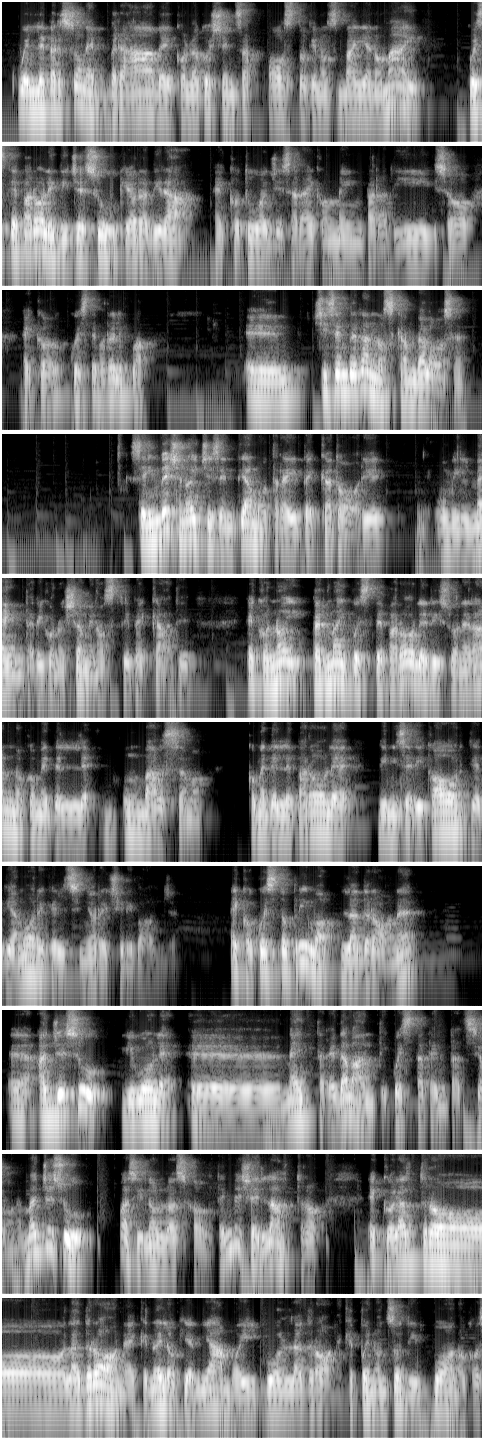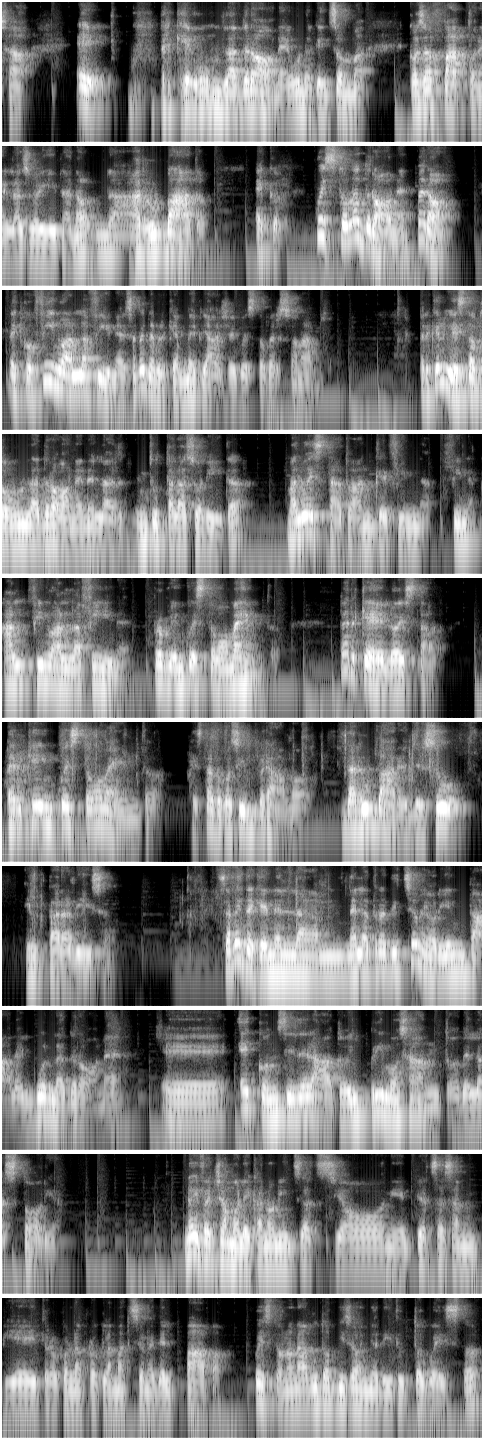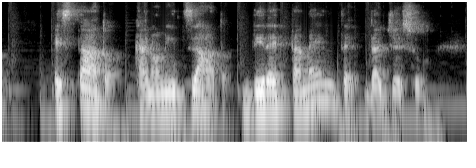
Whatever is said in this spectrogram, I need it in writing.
quelle persone brave, con la coscienza a posto, che non sbagliano mai, queste parole di Gesù che ora dirà ecco tu oggi sarai con me in paradiso, ecco queste parole qua, eh, ci sembreranno scandalose. Se invece noi ci sentiamo tra i peccatori, umilmente riconosciamo i nostri peccati, ecco noi, per noi queste parole risuoneranno come delle, un balsamo, come delle parole di misericordia, di amore che il Signore ci rivolge. Ecco, questo primo ladrone eh, a Gesù gli vuole eh, mettere davanti questa tentazione, ma Gesù quasi non lo ascolta. Invece l'altro, ecco, l'altro ladrone, che noi lo chiamiamo il buon ladrone, che poi non so di buono cosa è, perché un ladrone, uno che insomma cosa ha fatto nella sua vita, no? ha rubato. Ecco, questo ladrone però, ecco, fino alla fine, sapete perché a me piace questo personaggio? Perché lui è stato un ladrone nella, in tutta la sua vita, ma lo è stato anche fin, fin al, fino alla fine, proprio in questo momento. Perché lo è stato? Perché in questo momento è stato così bravo da rubare a Gesù il paradiso. Sapete che nella, nella tradizione orientale il buon ladrone eh, è considerato il primo santo della storia noi facciamo le canonizzazioni in piazza San Pietro con la proclamazione del Papa. Questo non ha avuto bisogno di tutto questo, è stato canonizzato direttamente da Gesù,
